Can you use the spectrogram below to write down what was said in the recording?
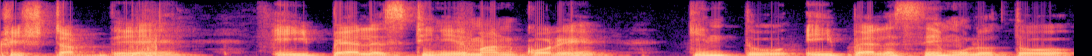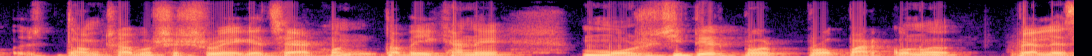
খ্রিস্টাব্দে এই প্যালেসটি নির্মাণ করে, কিন্তু এই প্যালেসে মূলত ধ্বংসাবশেষ রয়ে গেছে এখন। তবে এখানে মসজিদের প্রপার কোনো প্যালেস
